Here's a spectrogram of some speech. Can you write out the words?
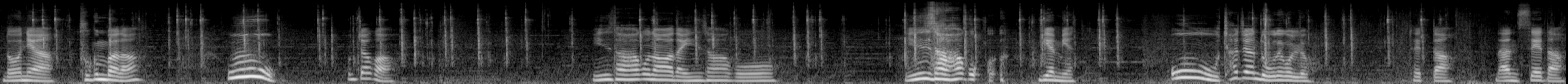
너냐? 부금 봐라. 오! 깜짝아. 인사하고 나와라, 인사하고. 인사하고. 어, 미안, 미안. 오! 차지하는데 오래 걸려. 됐다. 난 세다.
